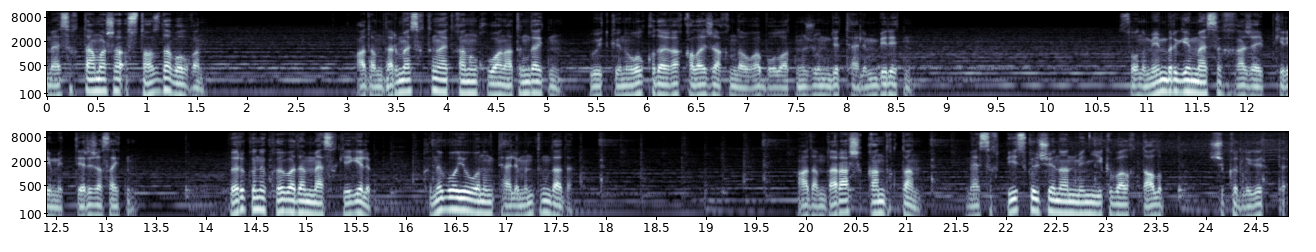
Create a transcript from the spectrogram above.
Мәсіх тамаша ұстаз да болған. Адамдар мәсіхтің айтқанын қуана тыңдайтын өйткені ол құдайға қалай жақындауға болатыны жөнінде тәлім беретін. Сонымен бірге мәсіх ғажайып кереметтер жасайтын. Бір күні көп адам мәсіхке келіп күні бойы оның тәлімін тыңдады. Адамдар ашыққандықтан мәсіх бес күлше нан мен екі балықты алып шүкірлік етті.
